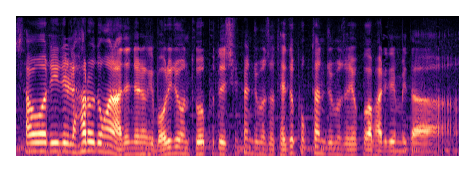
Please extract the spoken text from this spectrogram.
4월 1일 하루 동안 아덴 전역에 머리 좋은 드워프들 실패한 주문서 대두폭탄 주문서 효과가 발휘됩니다.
